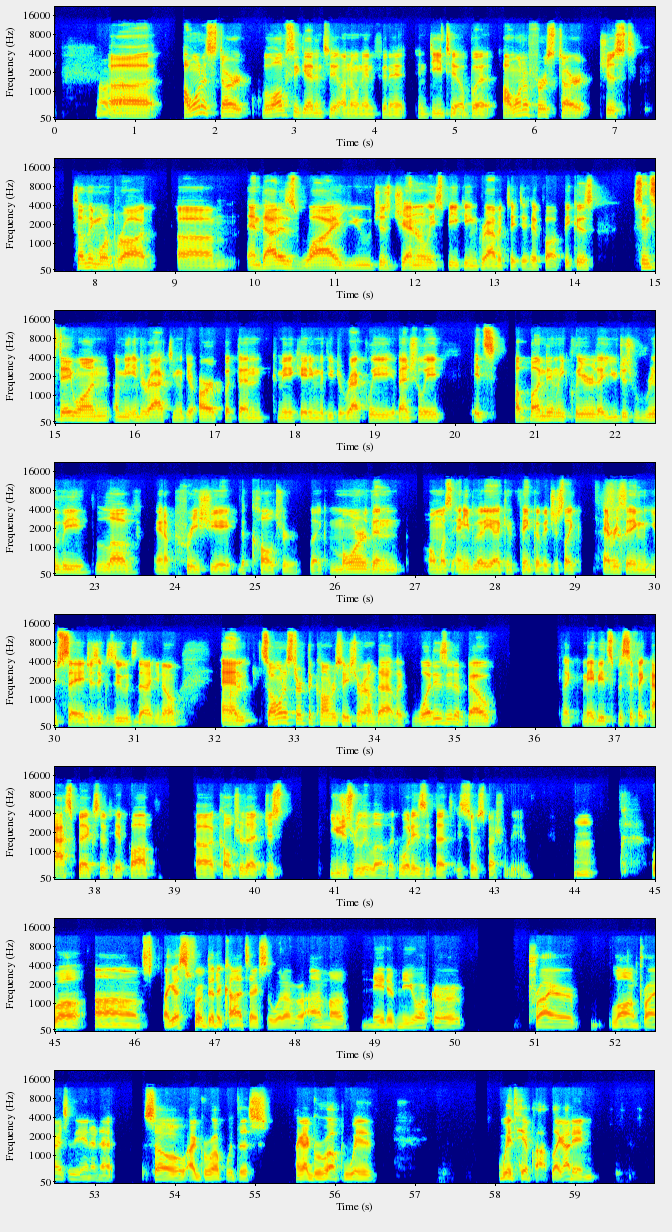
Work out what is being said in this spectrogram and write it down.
Uh, I want to start. We'll obviously get into Unknown Infinite in detail, but I want to first start just something more broad. Um, and that is why you just generally speaking gravitate to hip hop because since day one of me interacting with your art, but then communicating with you directly eventually, it's abundantly clear that you just really love and appreciate the culture like more than almost anybody I can think of. It's just like everything you say, it just exudes that, you know? And so I want to start the conversation around that. Like, what is it about, like, maybe it's specific aspects of hip hop uh, culture that just you just really love? Like, what is it that is so special to you? Well, um, I guess for a bit of context or whatever, I'm a native New Yorker prior, long prior to the internet. So I grew up with this. Like I grew up with with hip hop. Like I didn't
